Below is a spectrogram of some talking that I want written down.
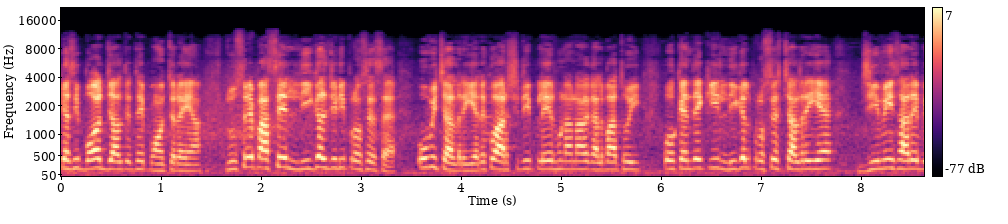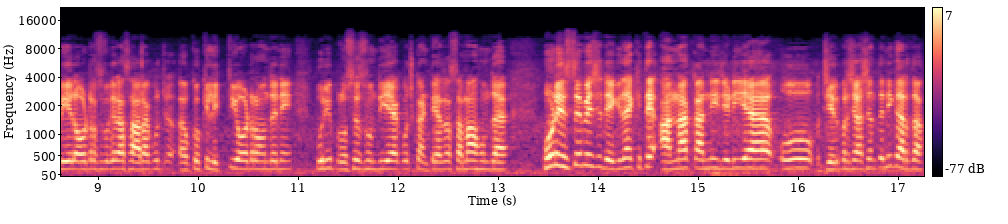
ਕਿ ਅਸੀਂ ਬਹੁਤ ਜਲਦ ਇੱਥੇ ਪਹੁੰਚ ਰਹੇ ਹਾਂ। ਦੂਸਰੇ ਪਾਸੇ ਲੀਗਲ ਜਿਹੜੀ ਪ੍ਰੋਸੈਸ ਹੈ, ਉਹ ਵੀ ਚੱਲ ਰਹੀ ਹੈ। ਦੇਖੋ, ਅਰਸ਼ਦੀਪ ਪਲੇਅਰ ਹੁਣਾਂ ਨਾਲ ਗੱਲਬਾਤ ਹੋਈ। ਉਹ ਕਹਿੰਦੇ ਕਿ ਲੀਗਲ ਪ੍ਰੋਸੈਸ ਚੱਲ ਰਹੀ ਹੈ। ਜਿਵੇਂ ਹੀ ਸਾਰੇ ਬੇਲ ਆਰਡਰਸ ਵਗੈਰਾ ਸਾਰਾ ਕੁਝ ਕਿਉਂਕਿ ਲਿਖਤੀ ਆਰਡਰ ਆਉਂਦੇ ਨੇ, ਪੂਰੀ ਪ੍ਰੋਸੈਸ ਹੁੰਦੀ ਹੈ, ਕੁਝ ਘੰਟਿਆਂ ਦਾ ਸਮਾਂ ਹੁੰਦਾ ਹੈ। ਹੁਣ ਇਸ ਦੇ ਵਿੱਚ ਦੇਖਦੇ ਹਾਂ, ਕਿਤੇ ਆਨਾਕਾਨੀ ਜਿਹੜੀ ਹੈ, ਉਹ ਜੇਲ੍ਹ ਪ੍ਰਸ਼ਾਸਨ ਤੇ ਨਹੀਂ ਕਰਦਾ।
